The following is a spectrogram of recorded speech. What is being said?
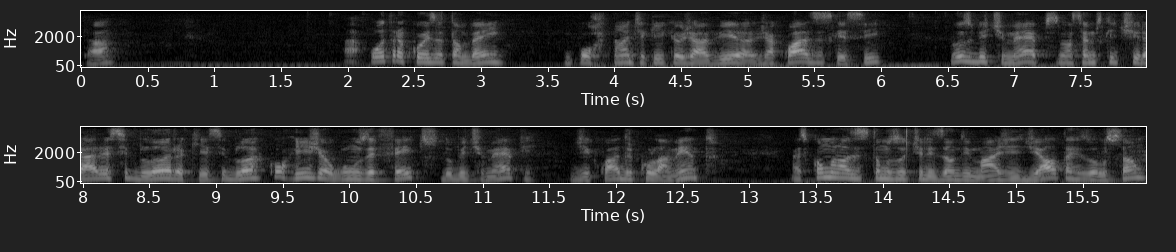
tá? Outra coisa também importante aqui que eu já havia, já quase esqueci, nos bitmaps nós temos que tirar esse blur aqui. Esse blur corrige alguns efeitos do bitmap de quadriculamento, mas como nós estamos utilizando imagens de alta resolução,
